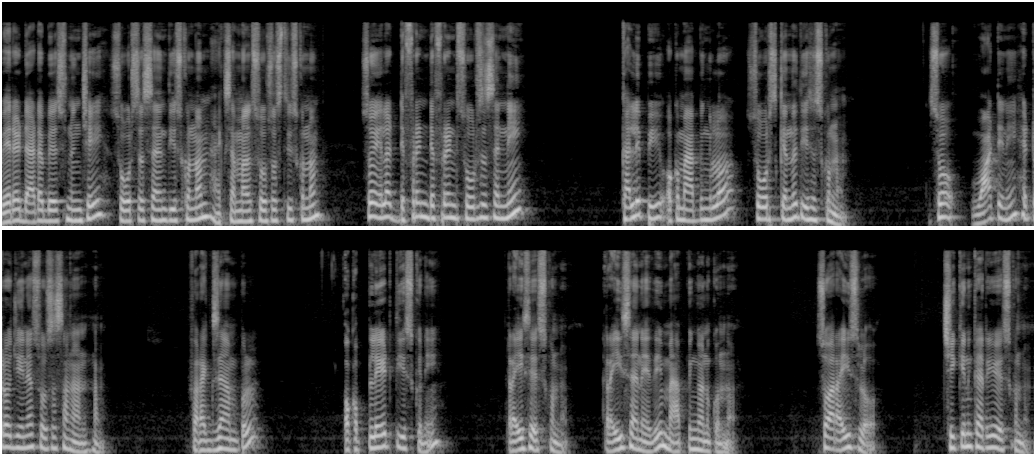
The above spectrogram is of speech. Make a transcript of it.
వేరే డేటాబేస్ నుంచి సోర్సెస్ అని తీసుకున్నాం ఎక్స్ఎంఎల్ సోర్సెస్ తీసుకున్నాం. సో ఇలా డిఫరెంట్ డిఫరెంట్ సోర్సెస్ అన్నీ కలిపి ఒక మ్యాపింగ్లో సోర్స్ కింద తీసేసుకున్నాం. సో వాటిని హెట్రోజీనియస్ సోర్సెస్ అని అంటున్నాం. ఫర్ ఎగ్జాంపుల్ ఒక ప్లేట్ తీసుకుని రైస్ వేసుకున్నాం. రైస్ అనేది మ్యాపింగ్ అనుకుందాం. సో ఆ రైస్లో చికెన్ కర్రీ వేసుకున్నాం.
